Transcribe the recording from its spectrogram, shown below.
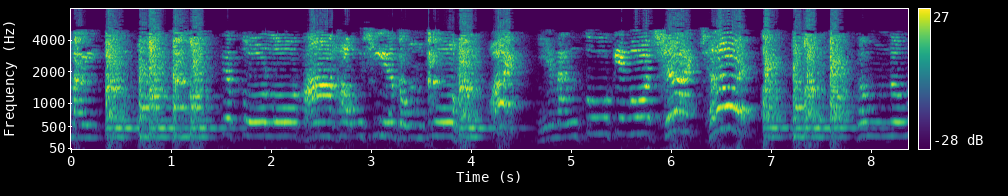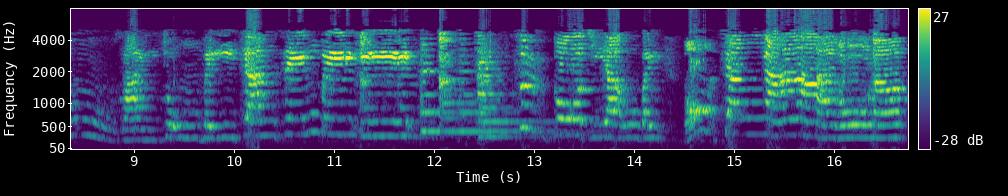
眉，这梭罗大好些动作，喂，你们都给我起来起来，农农在中备战争备，这个叫备我将啊我呢，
